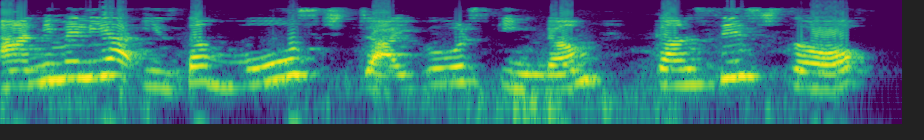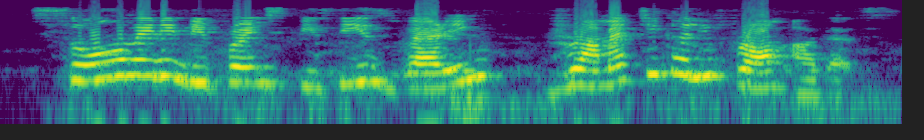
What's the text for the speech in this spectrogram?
Animalia is the most diverse kingdom, consists of so many different species varying dramatically from others.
